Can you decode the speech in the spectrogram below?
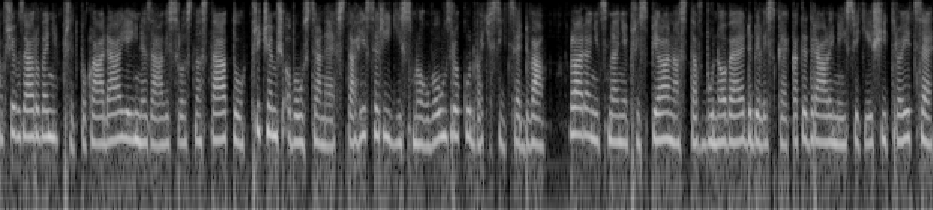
avšak zároveň předpokládá její nezávislost na státu, přičemž oboustranné vztahy se řídí smlouvou z roku 2002. Vláda nicméně přispěla na stavbu nové dbiliské katedrály nejsvětější trojice,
